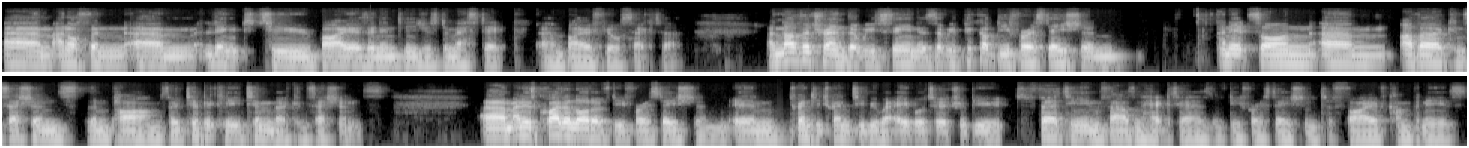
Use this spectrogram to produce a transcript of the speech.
um, and often um, linked to buyers in Indonesia's domestic um, biofuel sector. Another trend that we've seen is that we pick up deforestation and it's on um, other concessions than palm, so typically timber concessions. Um, and it's quite a lot of deforestation. In 2020, we were able to attribute 13,000 hectares of deforestation to five companies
